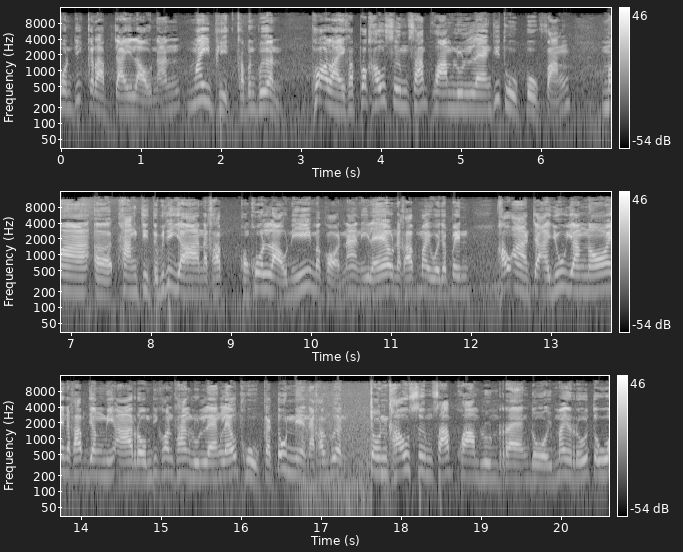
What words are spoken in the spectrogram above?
คนที่กลับใจเหล่านั้นไม่ผิดครับเพื่อนๆเพราะอะไรครับเพราะเขาซึมซับความรุนแรงที่ถูกปลูกฝังมาทางจิตวิทยานะครับของคนเหล่านี้มาก่อนหน้านี้แล้วนะครับ ไม่ว่าจะเป็นเขาอาจจะอายุยังน้อยนะครับ ยังมีอารมณ์ที่ค่อนข้างรุนแรงแล้วถูกกระตุ้นเนี่ยนะครับเพื่อน จนเขาซึมซับความรุนแรงโดยไม่รู้ตัว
